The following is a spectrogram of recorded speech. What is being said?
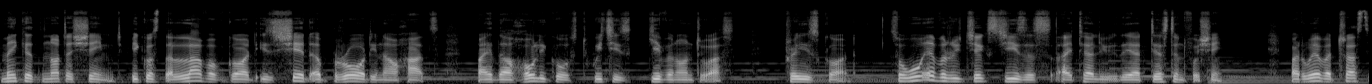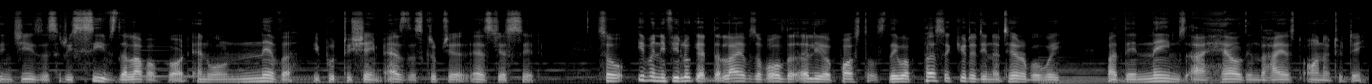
maketh not ashamed, because the love of God is shed abroad in our hearts by the Holy Ghost, which is given unto us. Praise God. So, whoever rejects Jesus, I tell you, they are destined for shame. But whoever trusts in Jesus receives the love of God and will never be put to shame, as the scripture has just said. So, even if you look at the lives of all the earlier apostles, they were persecuted in a terrible way, but their names are held in the highest honor today.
